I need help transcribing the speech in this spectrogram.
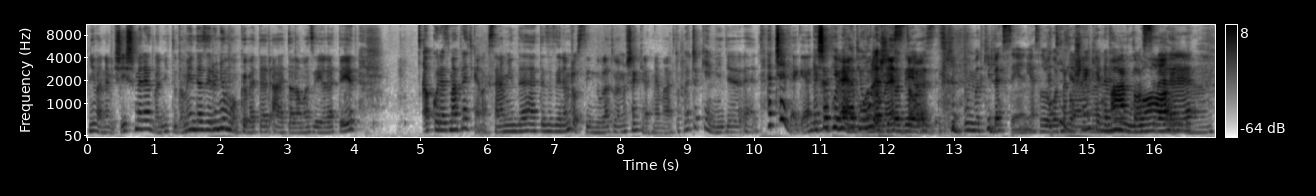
nyilván nem is ismered, vagy mit tudom én, de azért nyomon követed általam az életét, akkor ez már pletykának számít, de hát ez azért nem rossz indulatú, mert most senkinek nem ártok, vagy csak én így, eh, hát csevegek, és hát, akkor meg hát jól esik ezt azért, azt. ez, ki, úgymond kibeszélni ezt a dolgot, Hát meg ha igen, senki nem ártasz vele, igen.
